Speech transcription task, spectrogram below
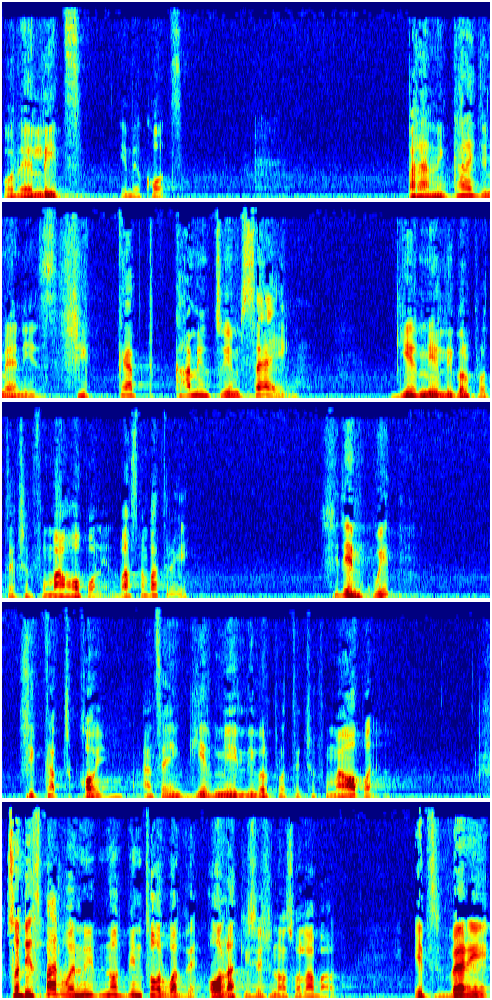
or the elites in the courts. But an encouragement is she kept coming to him saying, Give me legal protection for my opponent. Verse number three. She didn't quit. She kept calling and saying, Give me legal protection for my opponent. So, despite we're not being told what the whole accusation was all about, it's very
